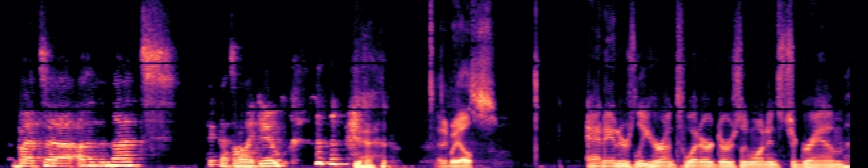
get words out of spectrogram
but uh, other than that, I think that's all I do. yeah. Anybody else? At Anders Lee here on Twitter, Dursley on Instagram.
